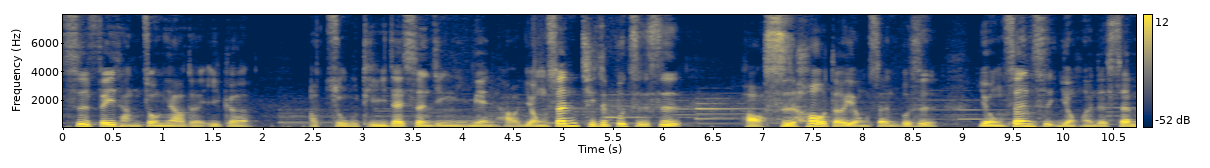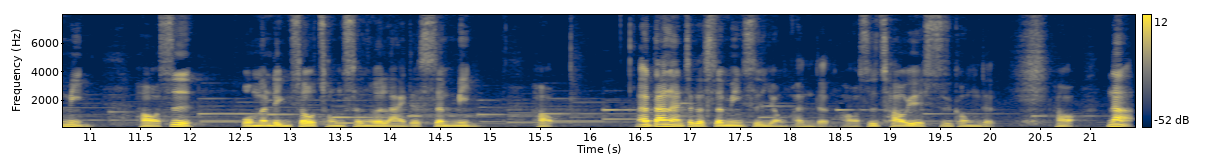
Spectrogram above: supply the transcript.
是非常重要的一个啊主题，在圣经里面。好，永生其实不只是好死后得永生，不是永生是永恒的生命。好，是我们领受从神而来的生命。好，那当然这个生命是永恒的，好，是超越时空的。好，那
